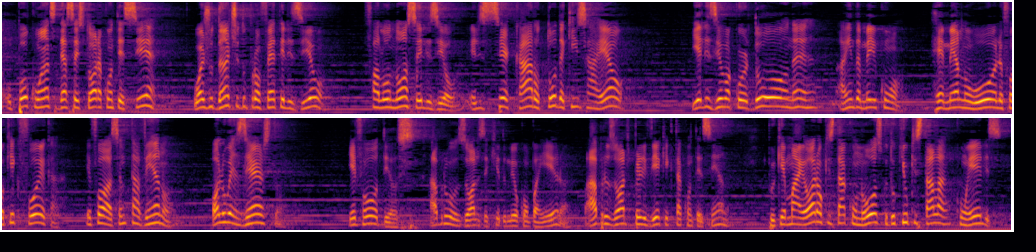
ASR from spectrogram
Um pouco antes dessa história acontecer, o ajudante do profeta Eliseu falou: Nossa, Eliseu, eles cercaram todo aqui Israel. E Eliseu acordou, né? Ainda meio com remelo no olho, falou: O que, que foi, cara? Ele falou: Você não está vendo? Olha o exército. E ele falou: oh, Deus, abre os olhos aqui do meu companheiro, abre os olhos para ele ver o que está acontecendo, porque maior é o que está conosco do que o que está lá com eles.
